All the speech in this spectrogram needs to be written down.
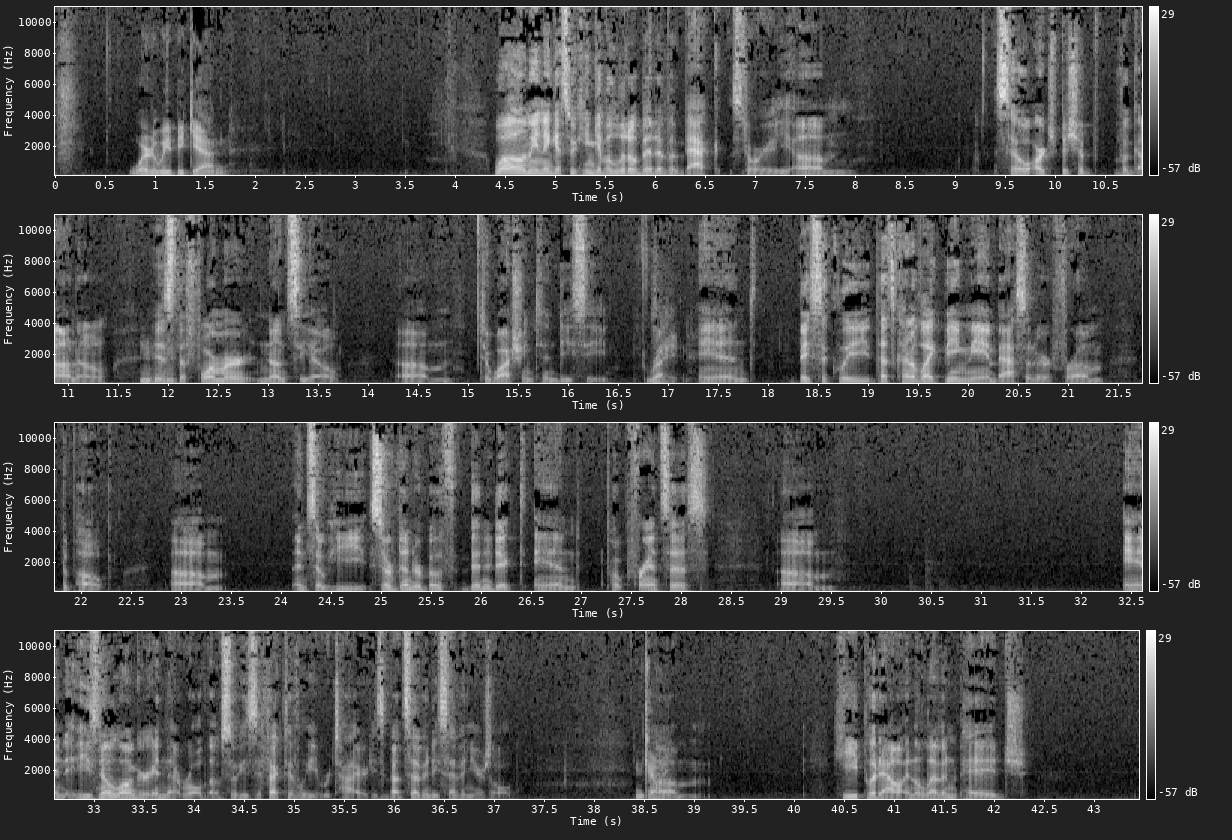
where do we begin? Well, I mean, I guess we can give a little bit of a backstory. Um, so Archbishop Vigano is the former nuncio um, to Washington D.C. Right. and basically that's kind of like being the ambassador from the Pope. Um, and so he served under both Benedict and Pope Francis. Um, and he's no longer in that role though, so he's effectively retired. He's about 77 years old. Okay. Um, he put out an 11 page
